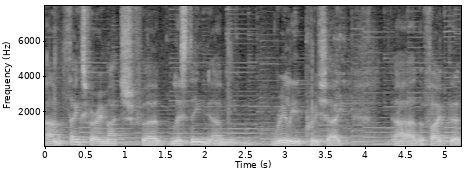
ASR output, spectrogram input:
um, thanks very much for listening. Um, really appreciate uh, the folk that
